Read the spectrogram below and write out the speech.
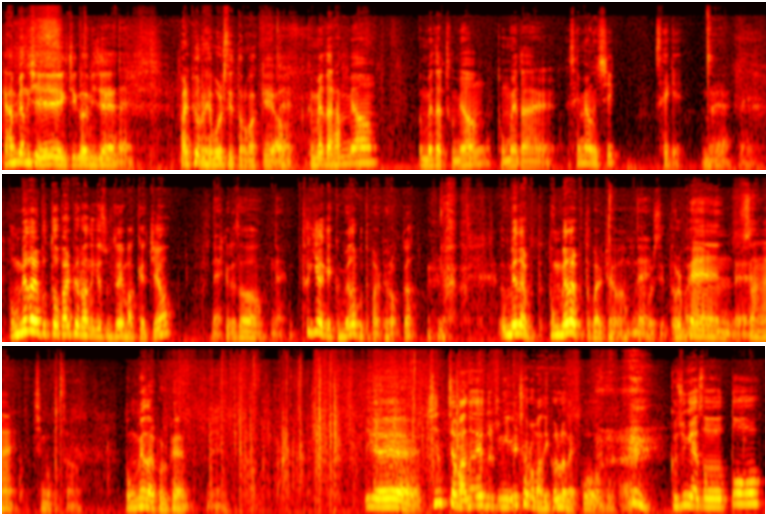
한 명씩 지금 이제 네. 발표를 해볼 수 있도록 할게요. 네. 금메달 한 명, 은메달 두 명, 동메달 세 명씩 세 개. 네. 네. 동메달부터 발표를 하는 게 순서에 맞겠죠? 네. 그래서 네. 특이하게 금메달부터 발표를 할까? 은메달부터 동메달부터 발표 한번 네. 해볼 수 있도록 볼펜 하죠. 네. 수상할 친구부터. 동메달 볼펜 네. 이게 진짜 많은 애들 중에 1차로 많이 걸러냈고 그 중에서 또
